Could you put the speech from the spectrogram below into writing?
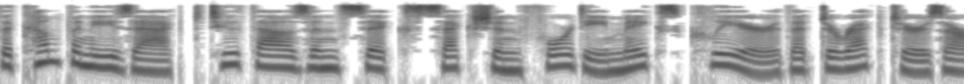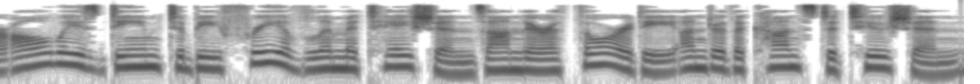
The Companies Act 2006 Section 40 makes clear that directors are always deemed to be free of limitations on their authority under the Constitution,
